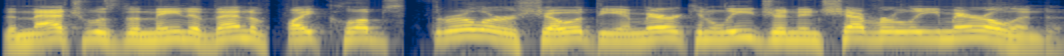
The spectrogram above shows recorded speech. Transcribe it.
The match was the main event of Fight Club's Thriller show at the American Legion in Cheverly, Maryland.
